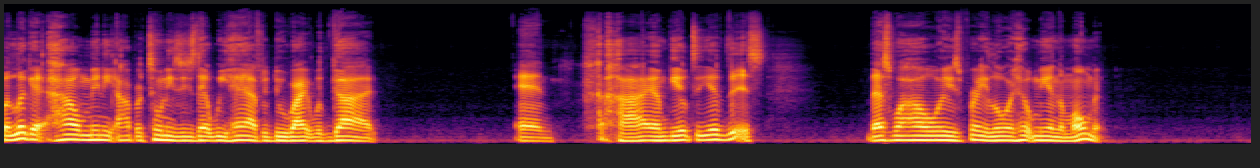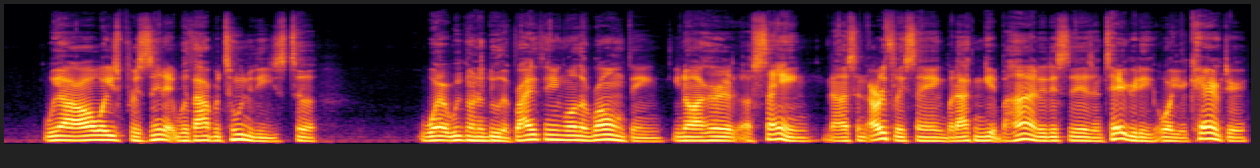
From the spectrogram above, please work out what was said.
But look at how many opportunities that we have to do right with God. And I am guilty of this. That's why I always pray, Lord, help me in the moment. We are always presented with opportunities to where we're going to do the right thing or the wrong thing. You know, I heard a saying, now it's an earthly saying, but I can get behind it. It says integrity or your character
